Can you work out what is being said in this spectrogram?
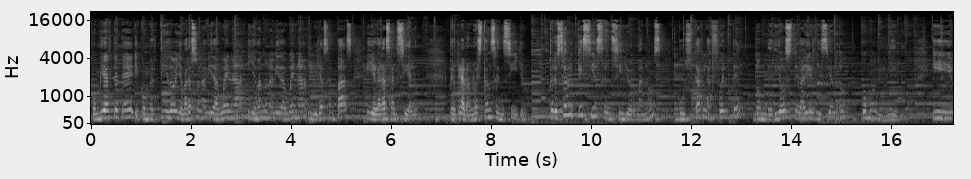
Conviértete y convertido llevarás una vida buena y llevando una vida buena vivirás en paz y llegarás al cielo. Pero claro, no es tan sencillo. Pero ¿saben qué sí es sencillo, hermanos? Buscar la fuente donde Dios te va a ir diciendo cómo vivir. Y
